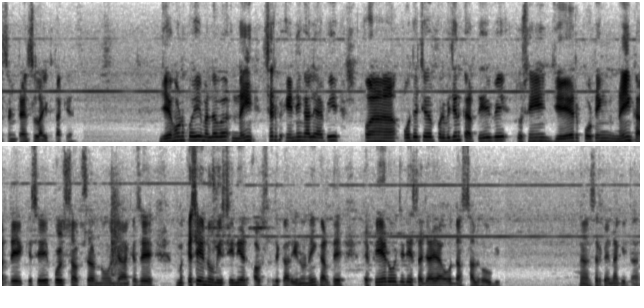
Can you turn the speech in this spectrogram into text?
ਸੈਂਟੈਂਸ ਲਾਈਫ ਤੱਕ ਹੈ ਜੇ ਹੁਣ ਕੋਈ ਮਤਲਬ ਨਹੀਂ ਸਿਰਫ ਇੰਨੀ ਗੱਲ ਹੈ ਵੀ ਉਹਦੇ ਚ ਪ੍ਰੋਵੀਜ਼ਨ ਕਰਤੀ ਵੀ ਤੁਸੀਂ ਜੇ ਰਿਪੋਰਟਿੰਗ ਨਹੀਂ ਕਰਦੇ ਕਿਸੇ ਪੁਲਿਸ ਅਫਸਰ ਨੂੰ ਜਾਂ ਕਿਸੇ ਮ- ਕਿਸੇ ਨੂੰ ਵੀ ਸੀਨੀਅਰ ਅਧਿਕਾਰੀ ਨੂੰ ਨਹੀਂ ਕਰਦੇ ਤੇ ਫਿਰ ਉਹ ਜਿਹੜੀ ਸਜ਼ਾ ਆ ਉਹ 10 ਸਾਲ ਹੋਊਗੀ। ਹਾਂ ਸਿਰਫ ਇੰਨਾ ਕੀਤਾ।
